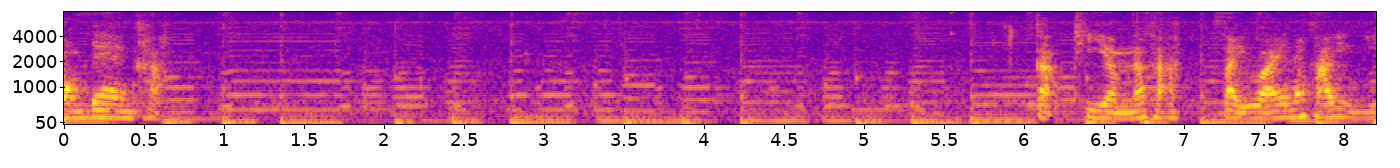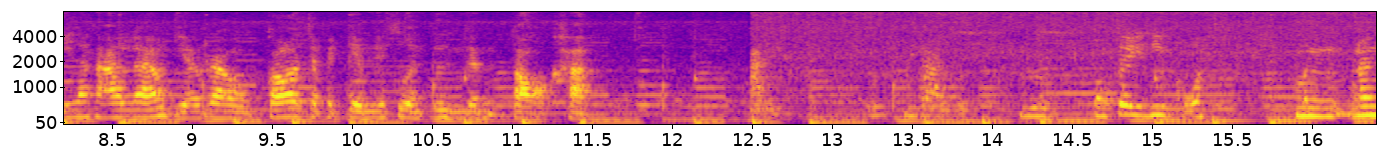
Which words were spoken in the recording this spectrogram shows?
อมแดงค่ะ กระเทียมนะคะ ใส่ไว้นะคะอย่างนี้นะคะ แล้วเดี๋ยวเราก็จะไปเตรียมในส่วนอื่นกันต่อค่ะไม่ได้เลยตรงเต้ยดีโคนมันนั่น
